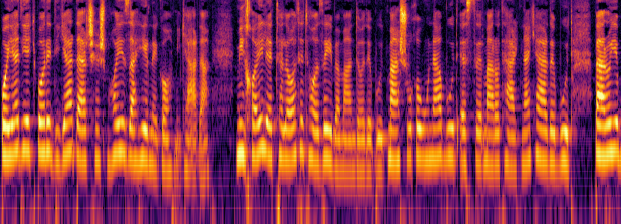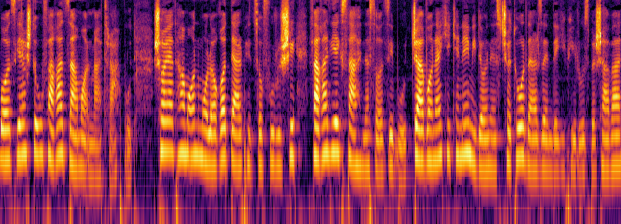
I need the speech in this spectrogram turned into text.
باید یک بار دیگر در چشمهای زهیر نگاه می‌کردم. میخائیل اطلاعات تازه‌ای به من داده بود. معشوق او نبود استر مرا ترک نکرده بود. برای بازگشت او فقط زمان مطرح بود. شاید هم آن ملاقات در پیتزا فروشی فقط یک صحنه سازی بود. جوانکی که نمی‌دانست چطور در زندگی پیروز بشود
